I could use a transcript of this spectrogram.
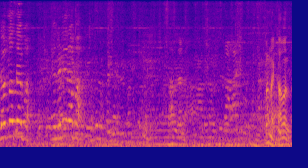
డోర్ క్లోజ్ అయ్యప్ప రెడీ రాపా చెప్పన్నా కావాలా?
